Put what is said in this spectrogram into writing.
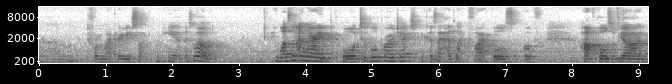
um, from my previous sock here as well it wasn't a very portable project because I had like five balls of half balls of yarn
